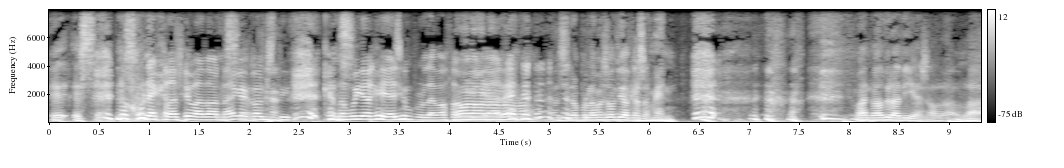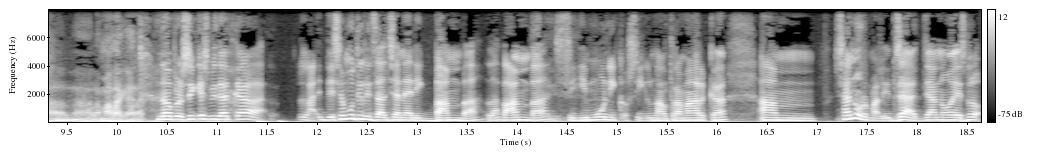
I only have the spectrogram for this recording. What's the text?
és cert. No conec a la teva dona, eh, que consti, que no vull que hi hagi un problema familiar. No, no, no, eh? no, no. El problema és el dia del casament. bueno, va durar dies, la, la, la, la mala cara. No, però sí que és veritat que la, deixa'm utilitzar el genèric Bamba, la Bamba, sí, sí. sigui Múnich o sigui una altra marca, um, s'ha normalitzat, ja no és, no,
